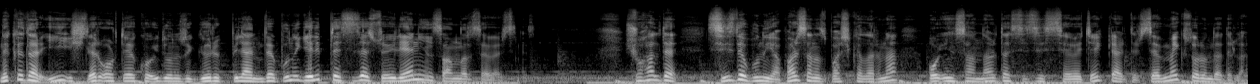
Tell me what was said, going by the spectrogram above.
ne kadar iyi işler ortaya koyduğunuzu görüp bilen ve bunu gelip de size söyleyen insanları seversiniz. Şu halde siz de bunu yaparsanız başkalarına o insanlar da sizi seveceklerdir. Sevmek zorundadırlar.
